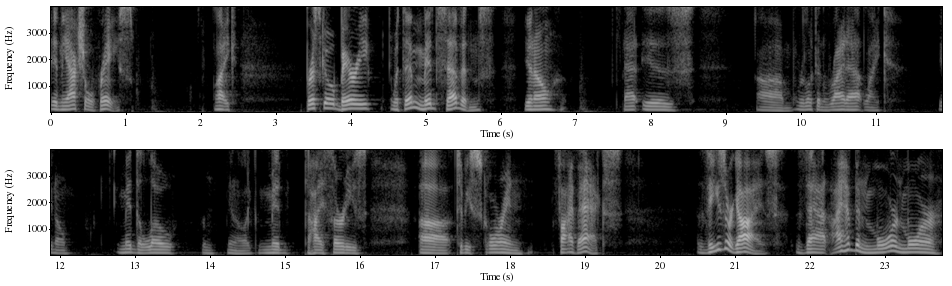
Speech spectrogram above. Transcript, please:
in the actual race. Like Briscoe, Berry, with them mid sevens, you know, that is um, we're looking right at like, you know, mid to low, you know, like mid to high 30s uh, to be scoring 5x. These are guys that I have been more and more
